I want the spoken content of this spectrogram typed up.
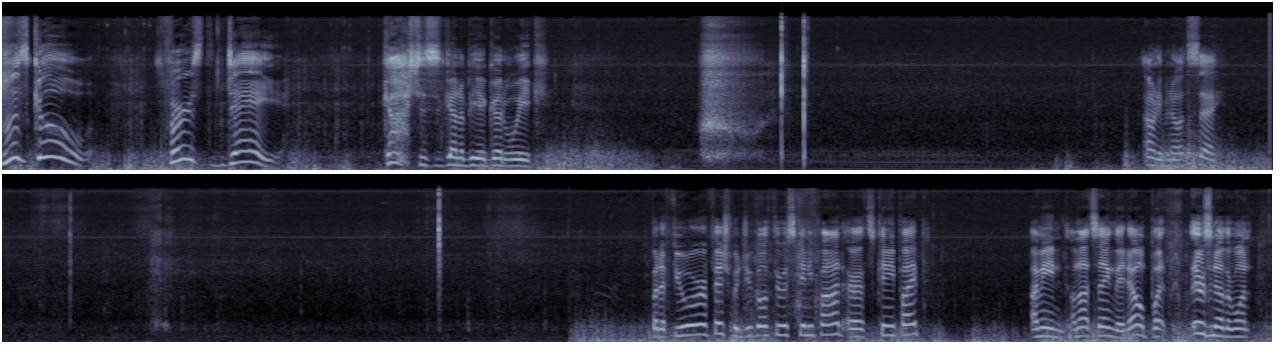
Let's go. First day. Gosh, this is gonna be a good week. Whew. I don't even know what to say. But if you were a fish, would you go through a skinny pond or a skinny pipe? I mean, I'm not saying they don't, but there's another one.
